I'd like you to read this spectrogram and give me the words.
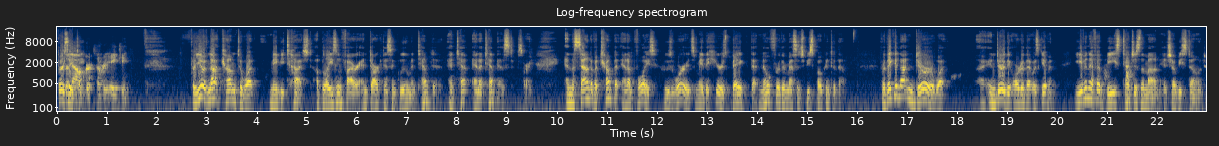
verse so 18. now verse number eighteen. For you have not come to what may be touched, a blazing fire and darkness and gloom and tempted and, te- and a tempest. Sorry, and the sound of a trumpet and a voice whose words made the hearers beg that no further message be spoken to them. For they could not endure what uh, endure the order that was given. Even if a beast touches the mountain, it shall be stoned.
